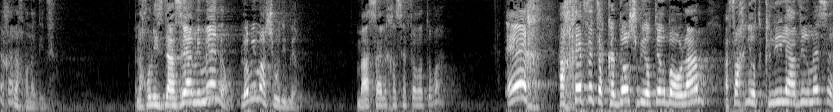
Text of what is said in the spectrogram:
איך אנחנו נגיב? אנחנו נזדעזע ממנו, לא ממה שהוא דיבר. מה עשה לך ספר התורה? איך החפץ הקדוש ביותר בעולם הפך להיות כלי להעביר מסר?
